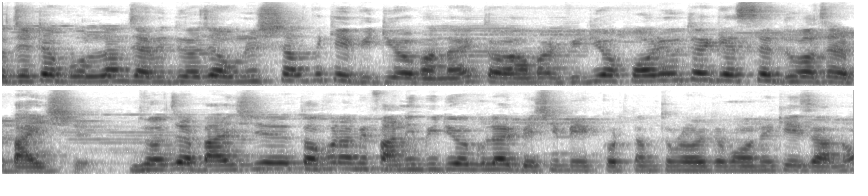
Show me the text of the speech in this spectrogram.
তো যেটা বললাম যে আমি দু হাজার উনিশ সাল থেকে ভিডিও বানাই তো আমার ভিডিও পরেওতে গেছে দু হাজার বাইশে। দু হাজার বাইশে তখন আমি ফানি ভিডিওগুলোই বেশি মেক করতাম তোমরা হয়তো অনেকেই জানো।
